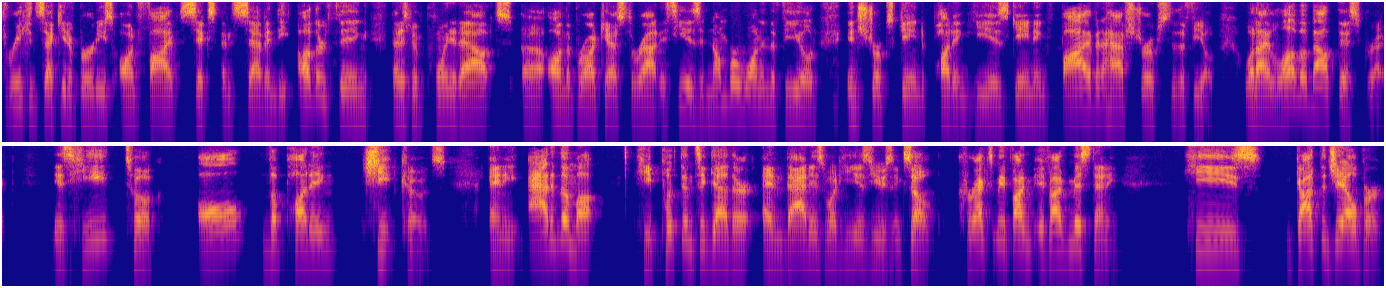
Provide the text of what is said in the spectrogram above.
three consecutive birdies on five, six, and seven. The other thing that has been pointed out uh, on the broadcast throughout is he is number one in the field in strokes gained putting. He is gaining five and a half strokes to the field. What I love about this, Greg, is he took all the putting cheat codes and he added them up he put them together and that is what he is using so correct me if i'm if i've missed any he's got the jailbird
